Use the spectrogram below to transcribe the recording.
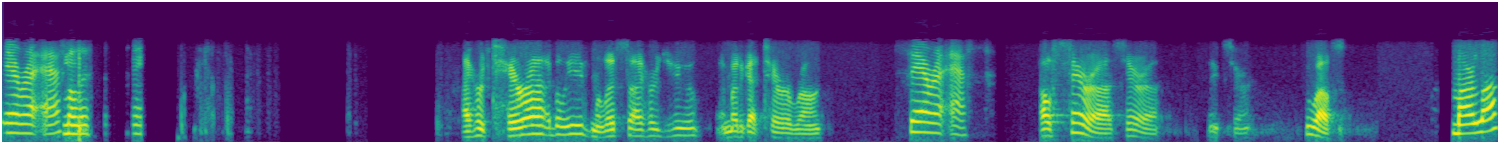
Sarah S. Melissa. I heard Tara, I believe. Melissa, I heard you. I might have got Tara wrong. Sarah S. Oh, Sarah, Sarah. Thanks, Sarah. Who else? Marla.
